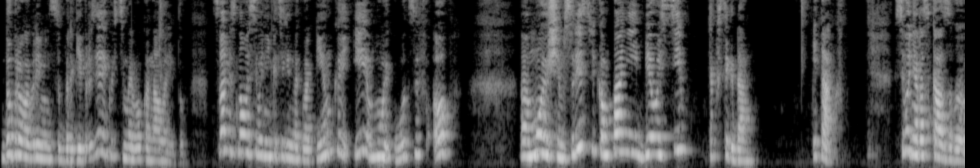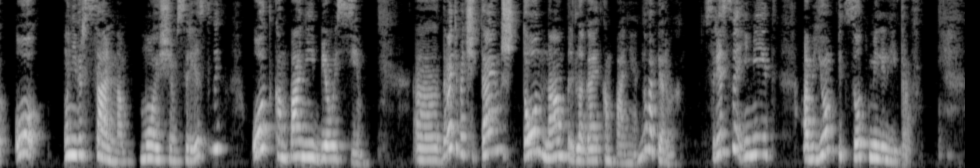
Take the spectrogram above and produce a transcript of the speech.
Доброго времени суток, дорогие друзья и гости моего канала YouTube. С вами снова сегодня Екатерина Клопенко и мой отзыв об э, моющем средстве компании BioC, как всегда. Итак, сегодня рассказываю о универсальном моющем средстве от компании BioC. Э, давайте почитаем, что нам предлагает компания. Ну, во-первых, средство имеет объем 500 миллилитров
